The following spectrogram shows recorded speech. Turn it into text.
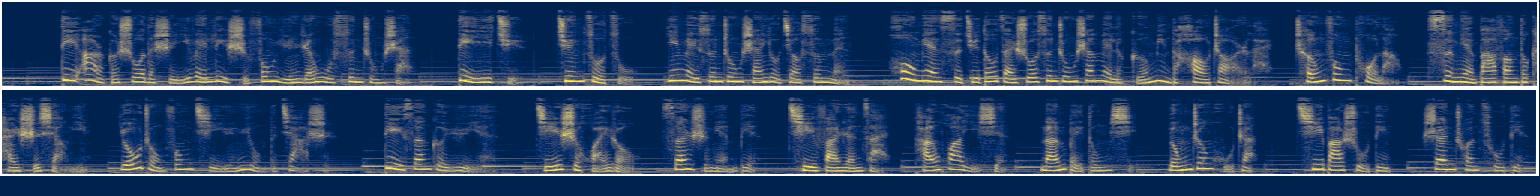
第二个说的是一位历史风云人物孙中山。第一句君作祖，因为孙中山又叫孙门。后面四句都在说孙中山为了革命的号召而来，乘风破浪，四面八方都开始响应，有种风起云涌的架势。第三个预言即是怀柔三十年变，岂凡人哉？昙花一现，南北东西，龙争虎战，七八数定，山川粗甸。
